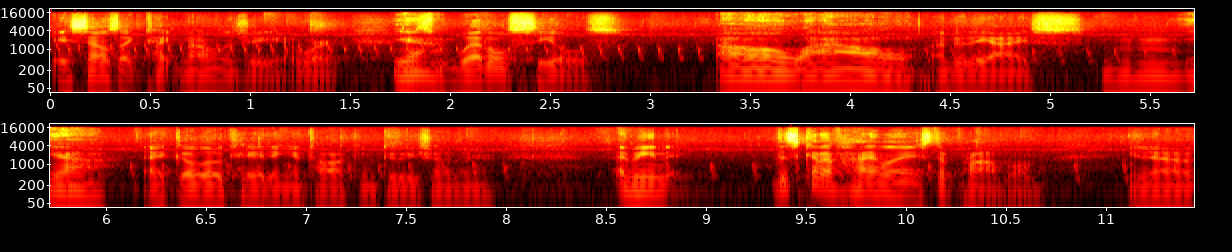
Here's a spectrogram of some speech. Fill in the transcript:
it sounds like technology at work. Yeah. It's Weddell seals. Oh wow! Under the ice. Mm-hmm. Yeah. Echolocating and talking to each other. I mean, this kind of highlights the problem. You know,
